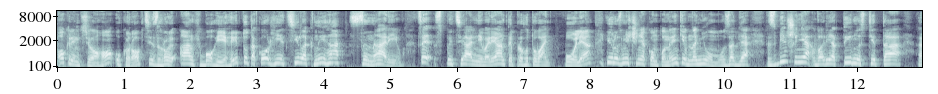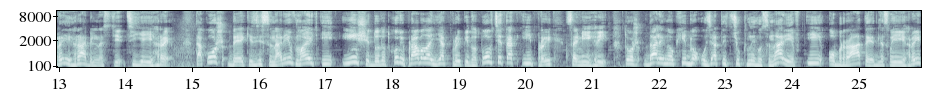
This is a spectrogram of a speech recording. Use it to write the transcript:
Окрім цього, у коробці з грою Анг Боги Єгипту також є ціла книга сценаріїв. Це спеціальні варіанти приготувань поля і розміщення компонентів на ньому задля збільшення варіативності та реіграбільності цієї гри. Також деякі зі сценаріїв мають і інші додаткові правила як при підготовці, так і при самій грі. Тож далі необхідно узяти цю книгу сценаріїв і обрати для своєї гри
